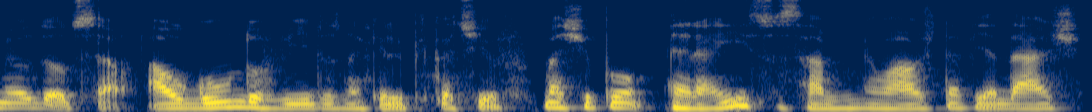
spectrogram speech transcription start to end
meu Deus do céu. Algum do vírus naquele aplicativo. Mas, tipo, era isso, sabe? Meu auge da viadagem.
